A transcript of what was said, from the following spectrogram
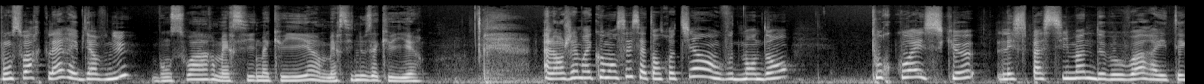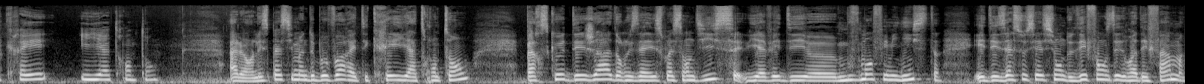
Bonsoir Claire et bienvenue. Bonsoir, merci de m'accueillir, merci de nous accueillir. Alors j'aimerais commencer cet entretien en vous demandant pourquoi est-ce que l'espace Simone de Beauvoir a été créé il y a 30 ans? Alors, l'espace Simone de Beauvoir a été créé il y a 30 ans parce que déjà dans les années 70, il y avait des euh, mouvements féministes et des associations de défense des droits des femmes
